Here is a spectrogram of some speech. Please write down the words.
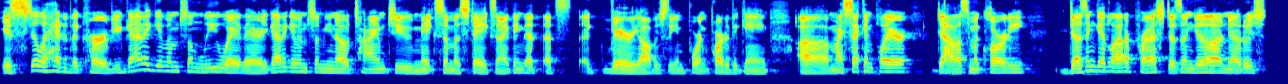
is still ahead of the curve. You got to give him some leeway there. You got to give him some, you know, time to make some mistakes. And I think that that's a very obviously important part of the game. Uh, my second player, Dallas McClarty, doesn't get a lot of press, doesn't get a lot of notice,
